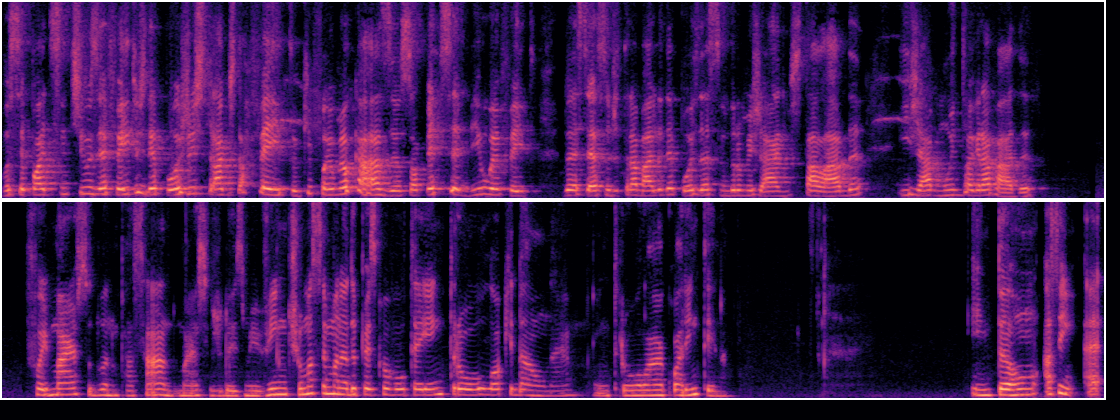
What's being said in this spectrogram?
você pode sentir os efeitos depois do estrago estar feito, que foi o meu caso. Eu só percebi o efeito do excesso de trabalho depois da síndrome já instalada e já muito agravada foi março do ano passado, março de 2020, uma semana depois que eu voltei, entrou o lockdown, né? Entrou lá a quarentena. Então, assim, é,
